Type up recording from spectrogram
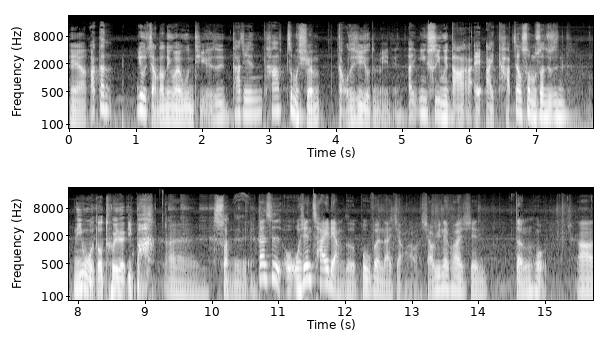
哎呀啊，但又讲到另外一个问题，是他今天他这么喜欢搞这些有的没的啊，因是因为大家爱爱看，这样算不算？就是你我都推了一把，嗯，算的。但是我我先拆两个部分来讲哈，小玉那块先等会。那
